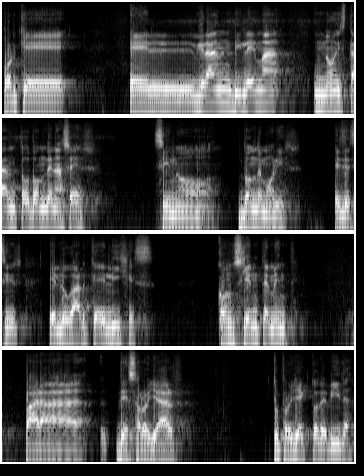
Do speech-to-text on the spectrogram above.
porque el gran dilema no es tanto dónde nacer, sino dónde morir. Es decir, el lugar que eliges conscientemente para desarrollar tu proyecto de vida,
